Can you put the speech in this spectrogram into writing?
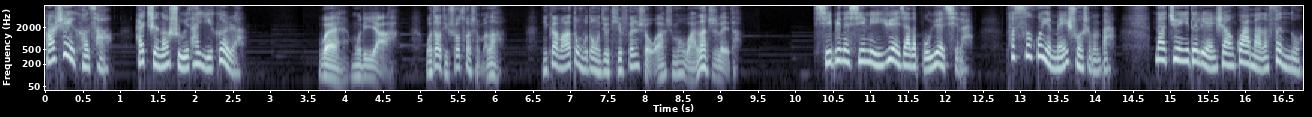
而这棵草还只能属于他一个人。喂，穆丽亚，我到底说错什么了？你干嘛动不动就提分手啊？什么完了之类的？席斌的心里越加的不悦起来。他似乎也没说什么吧？那俊逸的脸上挂满了愤怒，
